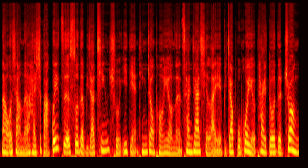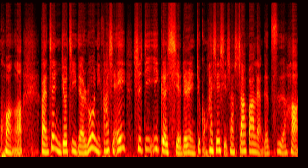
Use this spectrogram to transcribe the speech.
那我想呢，还是把规则说的比较清楚一点，听众朋友呢参加起来也比较不会有太多的状况啊。反正。就记得，如果你发现哎是第一个写的人，你就赶快先写上“沙发”两个字哈。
